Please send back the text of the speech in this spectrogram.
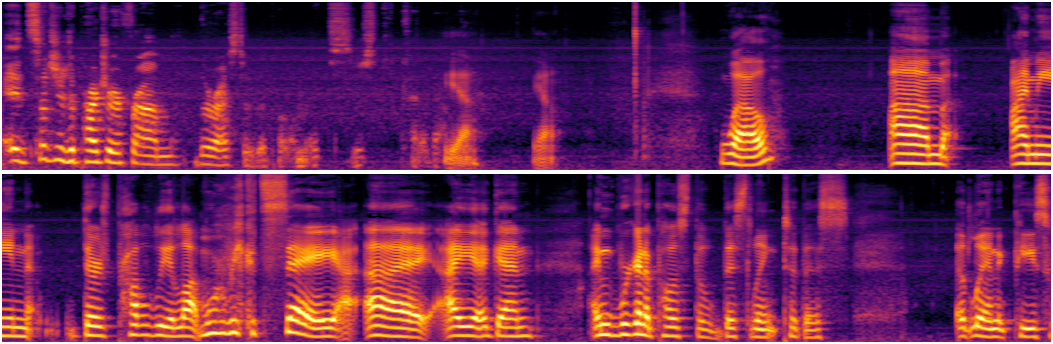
It's such a departure from the rest of the poem. It's just kind of that. Yeah, yeah. Well, um, I mean, there's probably a lot more we could say. Uh, I again, I'm we're gonna post the, this link to this Atlantic piece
